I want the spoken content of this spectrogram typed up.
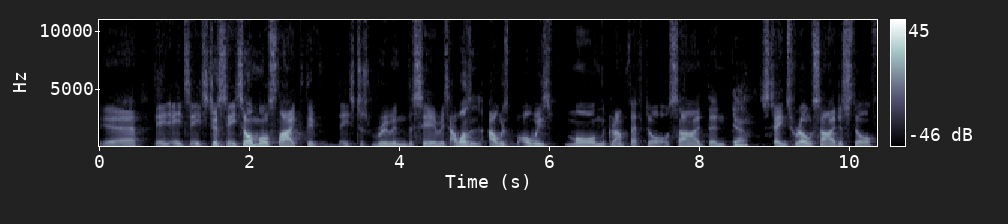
Yeah, it, it's it's just it's almost like they've it's just ruined the series. I wasn't I was always more on the Grand Theft Auto side than Yeah. Saints Row side of stuff,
